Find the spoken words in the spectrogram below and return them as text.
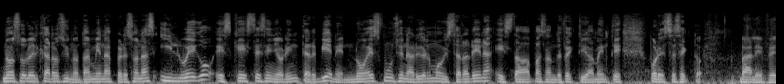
no solo el carro, sino también a personas. Y luego es que este señor interviene. No es funcionario del Movistar Arena, estaba pasando efectivamente por este sector. Vale, Felipe.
